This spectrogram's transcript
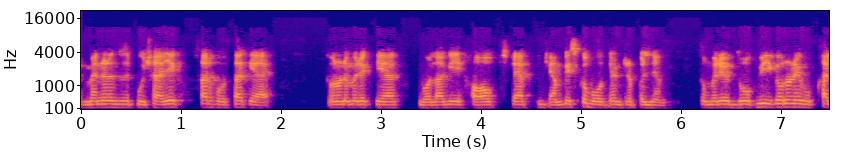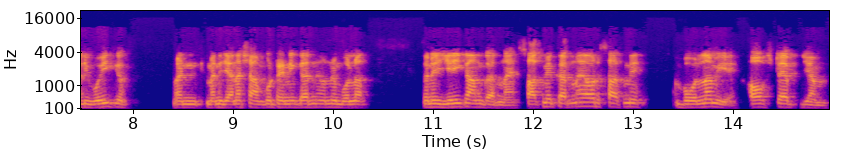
मैंने उनसे पूछा, ये सर होता क्या है? तो उन्होंने मेरे किया, बोला कि हॉप स्टेप जंप इसको बोलते हैं ट्रिपल जंप तो मेरे दो वीक उन्होंने खाली वही मैं, मैंने जाना शाम को ट्रेनिंग करने उन्होंने बोला तो यही काम करना है साथ में करना है और साथ में बोलना भी है हॉप स्टेप जंप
